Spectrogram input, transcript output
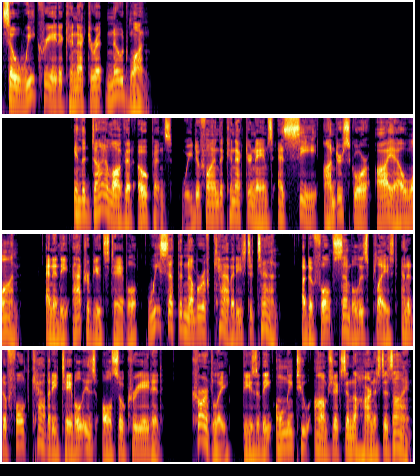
so we create a connector at node 1. In the dialog that opens, we define the connector names as C underscore IL1, and in the attributes table, we set the number of cavities to 10. A default symbol is placed and a default cavity table is also created. Currently, these are the only two objects in the harness design,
